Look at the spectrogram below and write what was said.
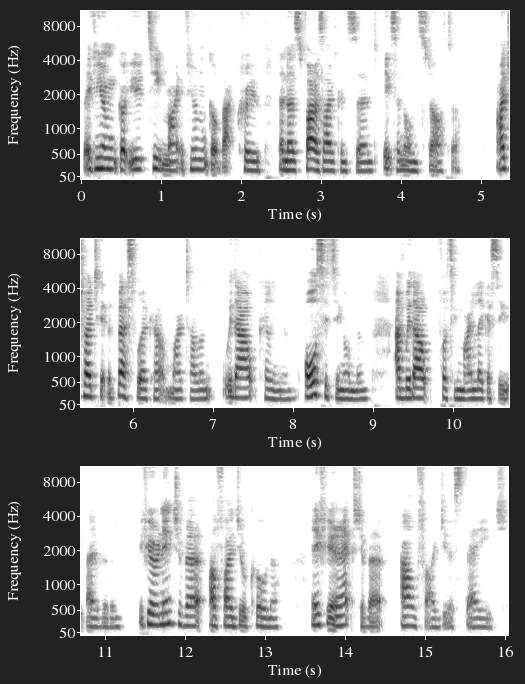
but if you haven't got your team right, if you haven't got that crew, then as far as I'm concerned, it's a non-starter." I tried to get the best work out of my talent without killing them or sitting on them and without putting my legacy over them. If you're an introvert, I'll find you a corner. And if you're an extrovert, I'll find you a stage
